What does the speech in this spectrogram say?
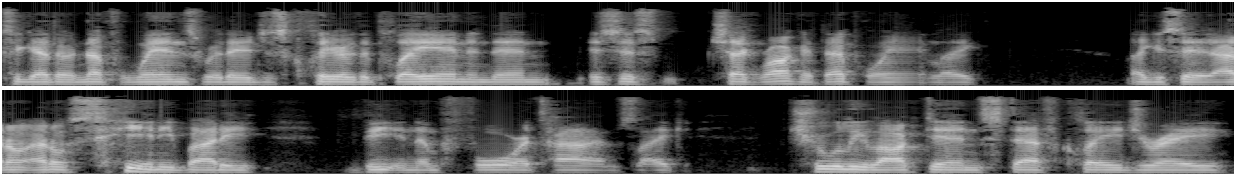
together enough wins where they just clear the play in, and then it's just check rock at that point. Like, like you said, I don't, I don't see anybody beating them four times. Like, truly locked in Steph, Klay, Dre,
